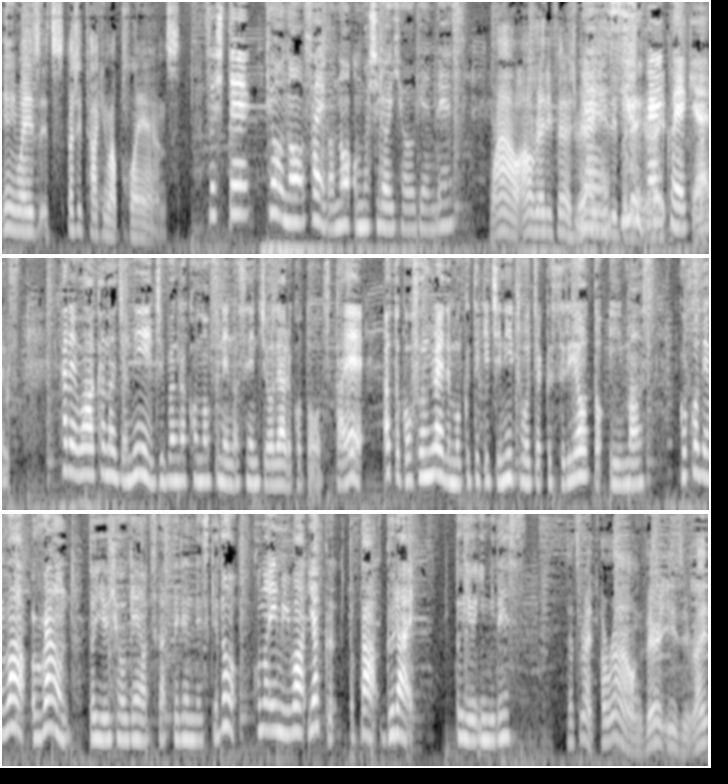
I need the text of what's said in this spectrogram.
anyways, it's especially talking about plans. そして今日の最後の面白い表現です。 Wow, already finished. Very easy today. Very quick, yes. 彼は彼女に自分がこの船の船長であることを伝え、あと5分ぐらいで目的地に到着するよと言います。ここでは around という表現を使ってるんですけど、この意味は約とかぐらいという意味です。That's right. Around. Very easy, right?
